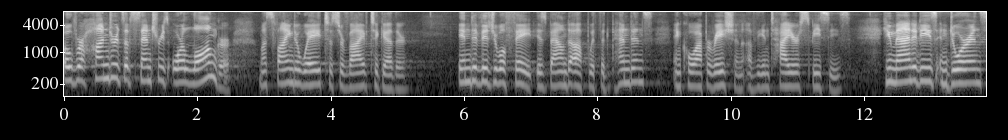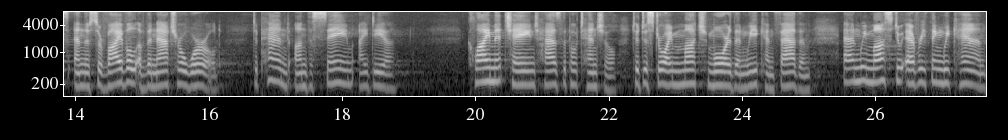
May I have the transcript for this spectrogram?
over hundreds of centuries or longer, must find a way to survive together. Individual fate is bound up with the dependence and cooperation of the entire species. Humanity's endurance and the survival of the natural world depend on the same idea. Climate change has the potential to destroy much more than we can fathom, and we must do everything we can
